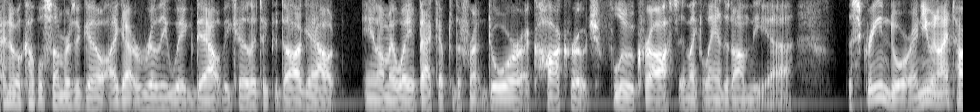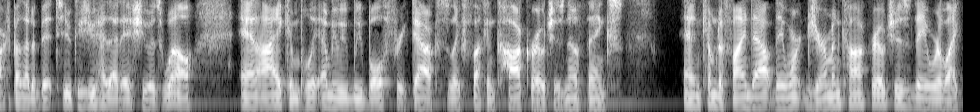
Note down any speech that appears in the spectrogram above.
I know a couple summers ago, I got really wigged out because I took the dog out, and on my way back up to the front door, a cockroach flew across and like landed on the uh, the screen door. And you and I talked about that a bit too because you had that issue as well. And I complete, I mean, we, we both freaked out because it's like fucking cockroaches, no thanks. And come to find out, they weren't German cockroaches. They were like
